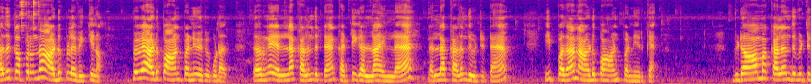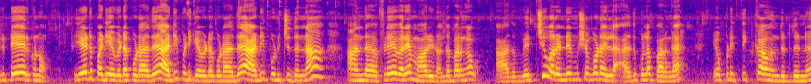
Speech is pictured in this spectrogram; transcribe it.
அதுக்கப்புறம் தான் அடுப்பில் வைக்கணும். இப்போவே அடுப்பை ஆன் பண்ணி வைக்கக்கூடாது. தவிரங்க எல்லாம் கலந்துட்டேன். கட்டிகள்லாம் இல்லை. நல்லா கலந்து விட்டுட்டேன். இப்போ தான் நான் அடுப்பை ஆன் பண்ணியிருக்கேன். விடாமல் கலந்து விட்டுக்கிட்டே இருக்கணும். ஏடு படியை விடக்கூடாது அடி பிடிக்க விடக்கூடாது அடி பிடிச்சதுன்னா அந்த ஃப்ளேவரே மாறிடும். இந்த பாருங்கள் அது வச்சு ஒரு ரெண்டு நிமிஷம் கூட இல்லை அதுக்குள்ளே பாருங்கள் எப்படி திக்காக வந்துடுதுன்னு.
